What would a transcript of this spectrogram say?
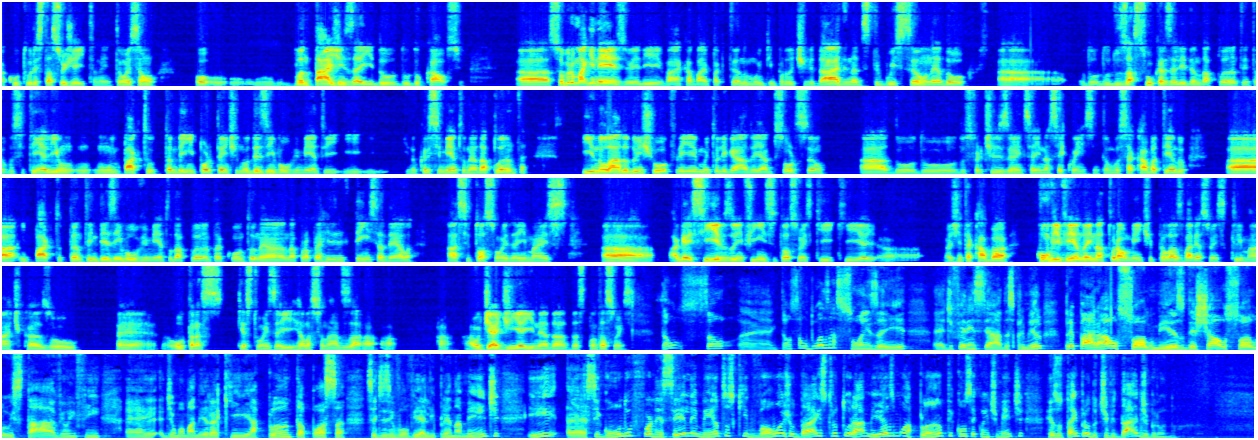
a, cultura está sujeita. Né? Então, esses são o, o, vantagens aí do, do, do cálcio. Uh, sobre o magnésio, ele vai acabar impactando muito em produtividade, na distribuição né, do, uh, do, do, dos açúcares ali dentro da planta, então você tem ali um, um, impacto também importante no desenvolvimento e, e, e no crescimento né, da planta. E no lado do enxofre, muito ligado aí à absorção uh, do, dos fertilizantes aí na sequência. Então você acaba tendo uh, impacto tanto em desenvolvimento da planta quanto na, na própria resistência dela a situações aí mais agressivas, enfim, situações que, que uh, a gente acaba convivendo aí naturalmente pelas variações climáticas ou é, outras questões aí relacionadas a, a, a, ao dia a dia aí, né, da, das plantações. Então são, é, então são duas ações aí é, diferenciadas. Primeiro, preparar o solo mesmo, deixar o solo estável, enfim, é, de uma maneira que a planta possa se desenvolver ali plenamente. E é, segundo, fornecer elementos que vão ajudar a estruturar mesmo a planta e, consequentemente, resultar em produtividade, Bruno.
